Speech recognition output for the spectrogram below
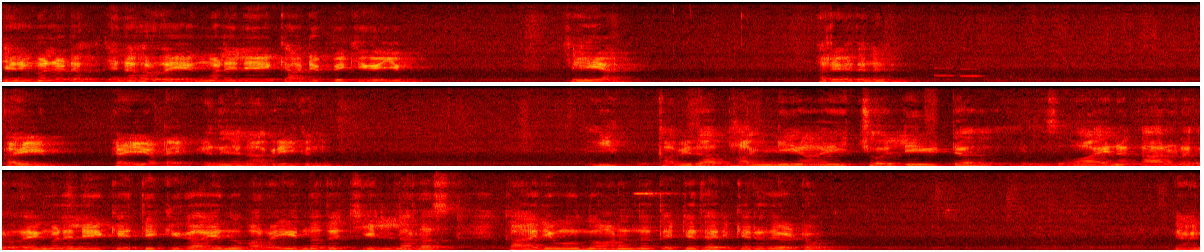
ജനങ്ങളുടെ ജനഹൃദയങ്ങളിലേക്ക് അടുപ്പിക്കുകയും ചെയ്യാൻ അദ്ദേഹത്തിന് കഴിയും കഴിയട്ടെ എന്ന് ഞാൻ ആഗ്രഹിക്കുന്നു. ഈ കവിത ഭംഗിയായി ചൊല്ലിയിട്ട് വായനക്കാരുടെ ഹൃദയങ്ങളിലേക്ക് എത്തിക്കുക എന്ന് പറയുന്നത് ചില്ലറ കാര്യമൊന്നുമാണെന്ന് തെറ്റിദ്ധരിക്കരുത് കേട്ടോ. ഞാൻ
